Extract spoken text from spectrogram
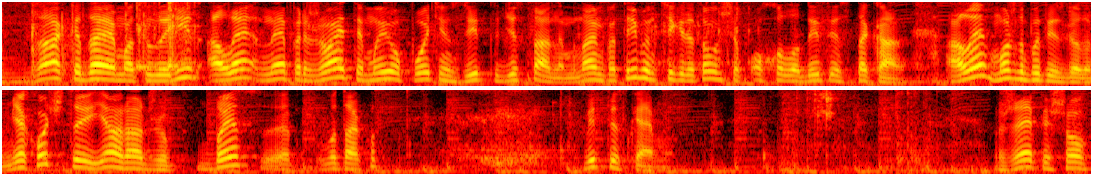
Закидаємо туди лід, але не переживайте, ми його потім звідти дістанемо. Нам потрібен тільки для того, щоб охолодити стакан. Але можна бити з льодом. Як хочете, я раджу без отак от. Відтискаємо. Вже пішов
